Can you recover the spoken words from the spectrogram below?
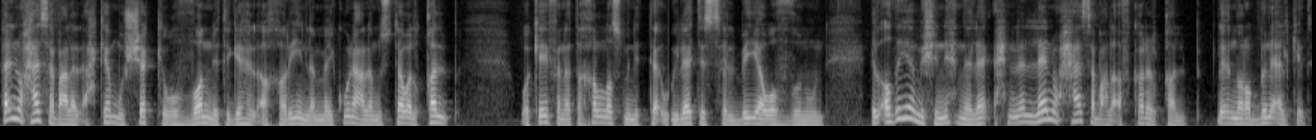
هل نحاسب على الأحكام والشك والظن تجاه الآخرين لما يكون على مستوى القلب؟ وكيف نتخلص من التأويلات السلبية والظنون؟ القضية مش إن إحنا لا إحنا لا نحاسب على أفكار القلب لأن ربنا قال كده.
